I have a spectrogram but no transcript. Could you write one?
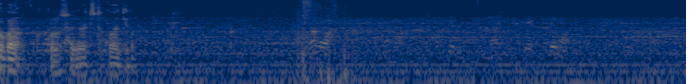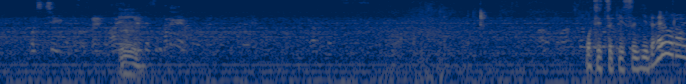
どうかなこの処理はちょっと怖い。けど落ち着きすぎだよライアン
